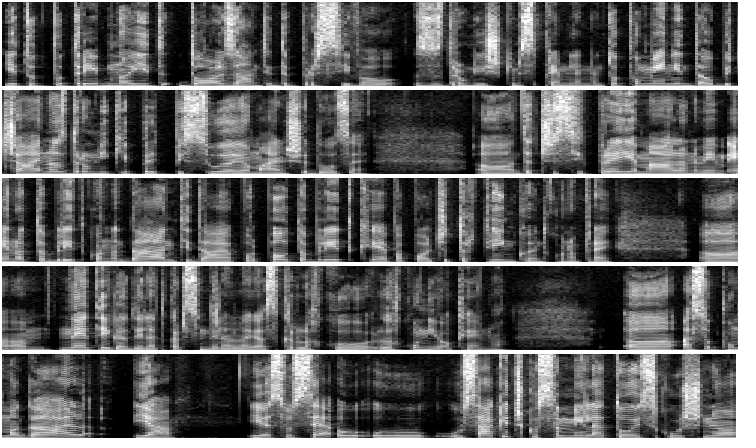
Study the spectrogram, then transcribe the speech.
je tudi potrebno iti dol z antidepresivov z zdravniškim spremljanjem. To pomeni, da običajno zdravniki predpisujejo manjše doze. Uh, da če si prej jemala vem, eno tabletko na dan, ti dajo pol, pol tabletke, pa pol četrtinko in tako naprej. Uh, ne tega delati, kar sem delala jaz, ker lahko, lahko ni ok. No. Uh, Uh, a so pomagali? Ja. Jaz vse, v, v, vsakič, ko sem imela to izkušnjo,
